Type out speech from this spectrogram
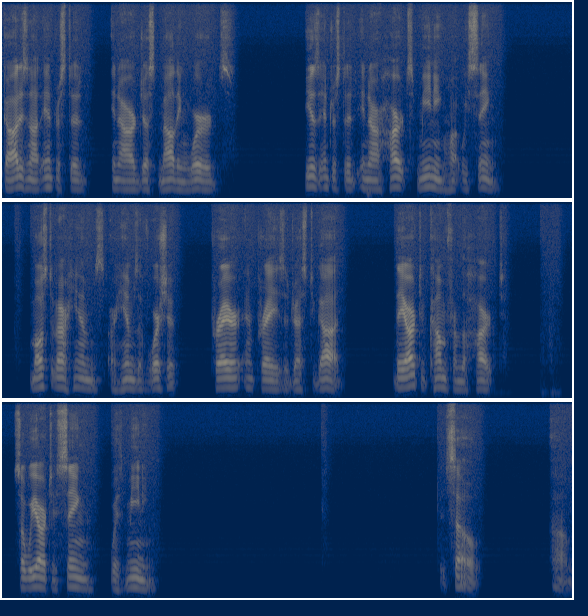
God is not interested in our just mouthing words. He is interested in our hearts meaning what we sing. Most of our hymns are hymns of worship, prayer, and praise addressed to God. They are to come from the heart. So we are to sing with meaning. So, um,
